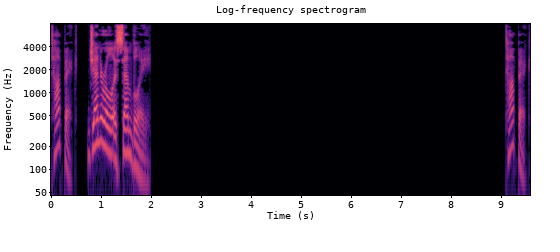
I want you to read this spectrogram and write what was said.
Topic: General Assembly. Topic:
